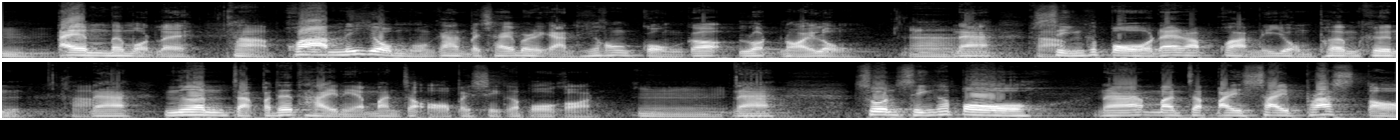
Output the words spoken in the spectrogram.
อืมเต็มไปหมดเลยครับความนิยมของการไปใช้บริการที่ฮ่องกงก็ลดน้อยลงอ่านะครับสิงคโปร์ได้รับความนิยมเพิ่มขึ้นครับนะเงินจากประเทศไทยเนี่ยมันจะออกไปสิงคโปร์ก่อนอืมนะส่วนสิงคโปร์นะมันจะไปไซปรัสต่อ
